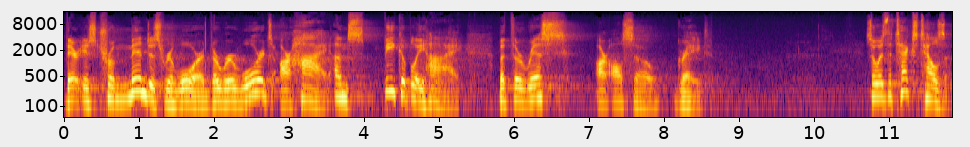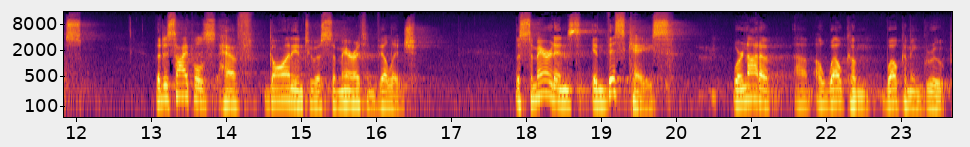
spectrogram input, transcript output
There is tremendous reward. The rewards are high, unspeakably high, but the risks are also great. So, as the text tells us, the disciples have gone into a Samaritan village. The Samaritans, in this case, were not a, a, a welcome, welcoming group.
